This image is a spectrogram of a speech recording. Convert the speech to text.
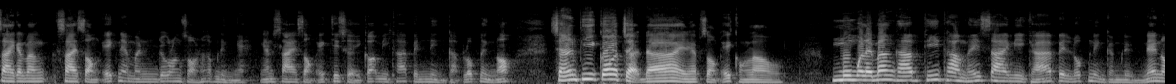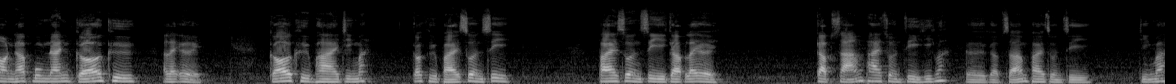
sin กำลัง sin 2x เนี่ยมันยกกำลังสองเท่ากับ1ไง งั้น sin 2x เฉยๆก็มีค่าเป็น 1 กับลบ1เนาะ ฉะนั้นพี่ก็จะได้นะครับ 2x ของเรา มุมอะไรบ้างครับที่ทำให้ sin มีค่าเป็นลบ1กับ1 แน่นอนครับมุมนั้นก็คืออะไรเอ่ย ก็คือพายจริงไหมก็คือพายส่วน4พายส่วน 4 กับอะไรเอ่ย กับ3พายส่วน 4 จริงปะเออ กับ3พายส่วน 4 จริงปะ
